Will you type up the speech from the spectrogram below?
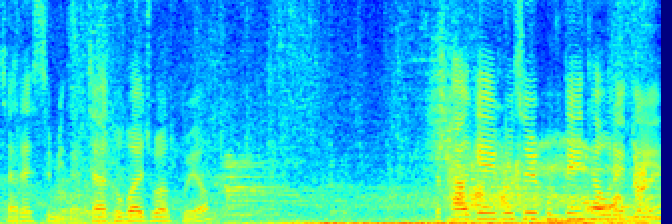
잘했습니다. 자 도발 좋았고요. 자 파괴의 곳을 곰탱이 타오랬네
